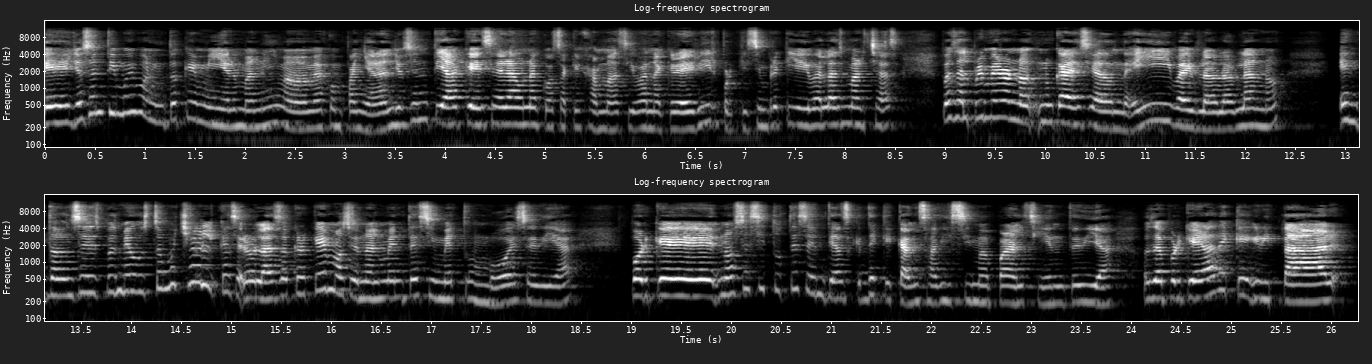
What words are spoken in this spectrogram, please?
Eh, yo sentí muy bonito que mi hermana y mi mamá me acompañaran. Yo sentía que esa era una cosa que jamás iban a querer ir, porque siempre que yo iba a las marchas, pues el primero no, nunca decía dónde iba y bla, bla, bla, ¿no? Entonces, pues me gustó mucho el cacerolazo. Creo que emocionalmente sí me tumbó ese día. Porque no sé si tú te sentías de que cansadísima para el siguiente día. O sea, porque era de que gritar.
